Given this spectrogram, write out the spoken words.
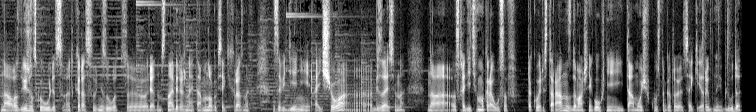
на Воздвиженскую улицу. Это как раз внизу, вот э, рядом с набережной. Там много всяких разных заведений. А еще э, обязательно на, сходите в Макроусов такой ресторан с домашней кухней, и там очень вкусно готовят всякие рыбные блюда.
